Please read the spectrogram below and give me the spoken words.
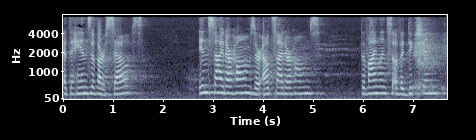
at the hands of ourselves inside our homes or outside our homes, the violence of addiction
